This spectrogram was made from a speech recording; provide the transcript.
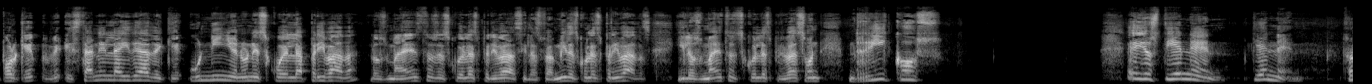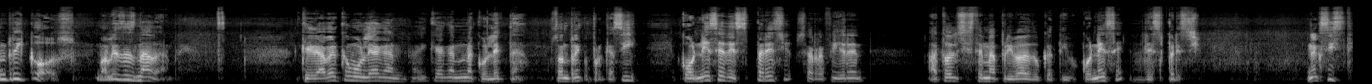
Porque están en la idea de que un niño en una escuela privada, los maestros de escuelas privadas y las familias de escuelas privadas y los maestros de escuelas privadas son ricos. Ellos tienen, tienen, son ricos, no les des nada. Que a ver cómo le hagan, hay que hagan una colecta, son ricos, porque así, con ese desprecio se refieren a todo el sistema privado educativo, con ese desprecio. No existe,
